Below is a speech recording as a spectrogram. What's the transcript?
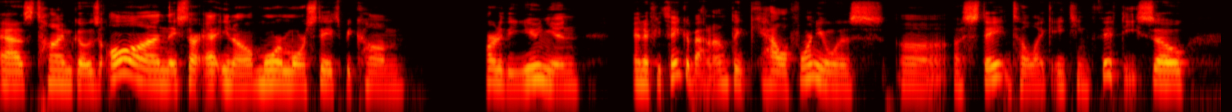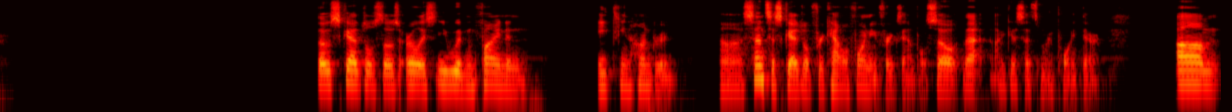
as time goes on, they start at, you know, more and more states become part of the Union. And if you think about it, I don't think California was uh, a state until like 1850. So those schedules, those early, you wouldn't find in 1800 uh, census schedule for California, for example. So that I guess that's my point there. Um,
